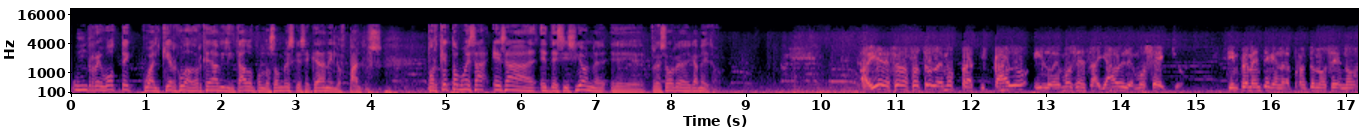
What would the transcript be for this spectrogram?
un rebote, cualquier jugador queda habilitado por los hombres que se quedan en los palos. ¿Por qué tomó esa, esa eh, decisión, eh, eh, profesor Gamero? Ahí eso nosotros lo hemos practicado y lo hemos ensayado y lo hemos hecho. Simplemente que de pronto no se, no,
